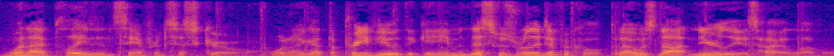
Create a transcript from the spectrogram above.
when I played in San Francisco, when I got the preview of the game, and this was really difficult, but I was not nearly as high a level.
